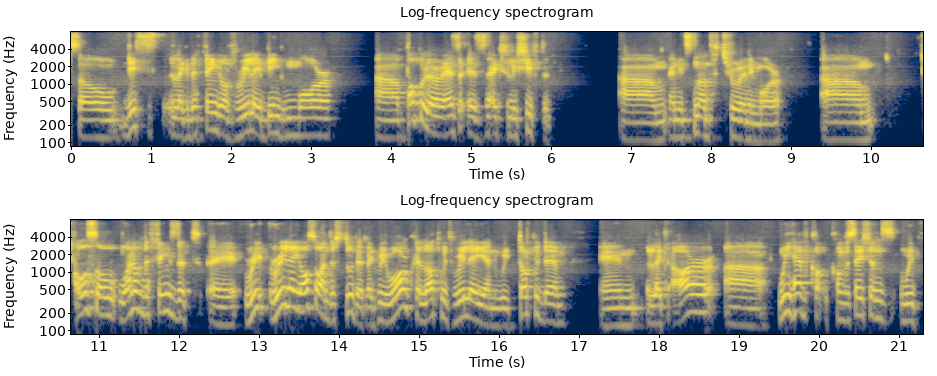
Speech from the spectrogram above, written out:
So this like the thing of relay being more uh, popular has, has actually shifted, um, and it's not true anymore. Um, also, one of the things that uh, Re- Relay also understood that, like we work a lot with Relay and we talk with them, and like our uh, we have co- conversations with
